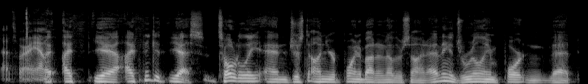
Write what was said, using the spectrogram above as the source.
that's where I am. I, I th- yeah, I think it. Yes, totally. And just on your point about another sign, I think it's really important that,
